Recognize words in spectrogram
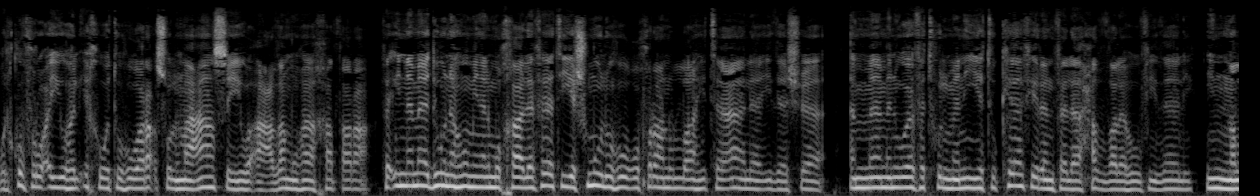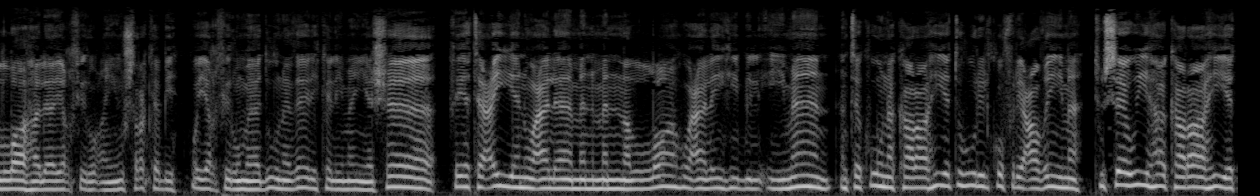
والكفر أيها الإخوة هو رأس المعاصي وأعظمها خطرا. فإن ما دونه من المخالفات يشمله غفران الله تعالى إذا شاء. أما من وافته المنية كافرا فلا حظ له في ذلك. إن الله لا يغفر أن يشرك به ويغفر ما دون ذلك لمن يشاء. فيتعين على من من الله عليه بالإيمان أن تكون كراهيته للكفر عظيمة تساويها كراهية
